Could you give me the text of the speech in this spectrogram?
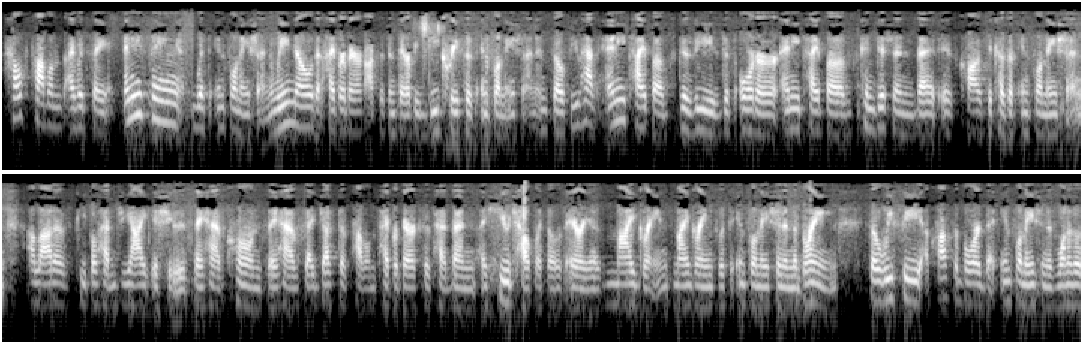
Health problems, I would say anything with inflammation. We know that hyperbaric oxygen therapy decreases inflammation. And so if you have any type of disease, disorder, any type of condition that is caused because of inflammation, a lot of people have GI issues. They have Crohn's. They have digestive problems. Hyperbarics has been a huge help with those areas. Migraines, migraines with the inflammation in the brain. So we see across the board that inflammation is one of those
